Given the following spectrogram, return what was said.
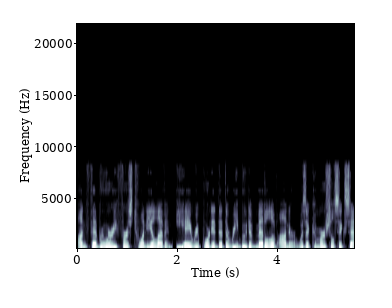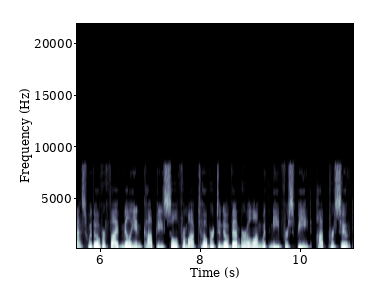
On February 1, 2011, EA reported that the reboot of Medal of Honor was a commercial success with over 5 million copies sold from October to November along with Need for Speed, Hot Pursuit.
